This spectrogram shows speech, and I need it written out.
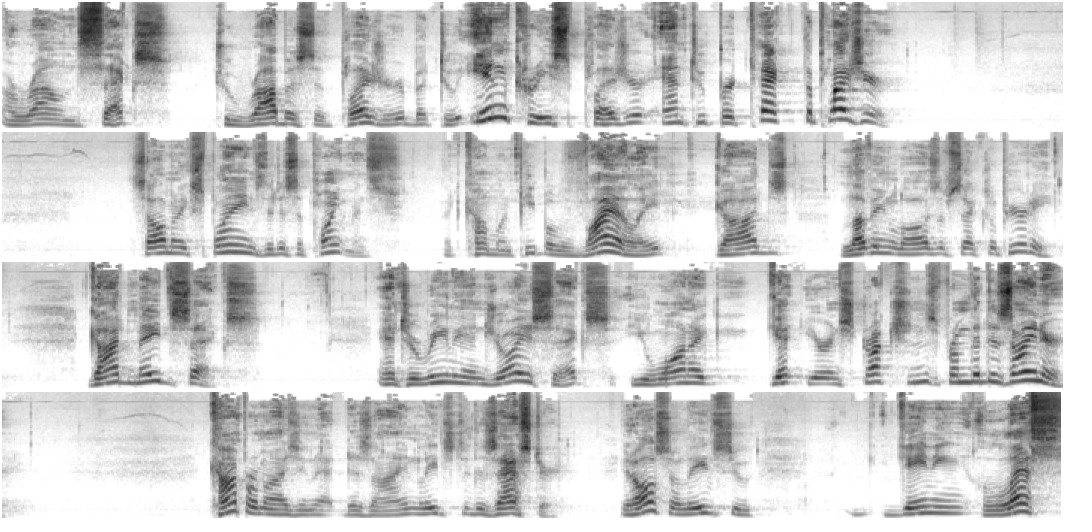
around sex to rob us of pleasure, but to increase pleasure and to protect the pleasure. Solomon explains the disappointments that come when people violate God's loving laws of sexual purity. God made sex, and to really enjoy sex, you want to get your instructions from the designer. Compromising that design leads to disaster. It also leads to gaining less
